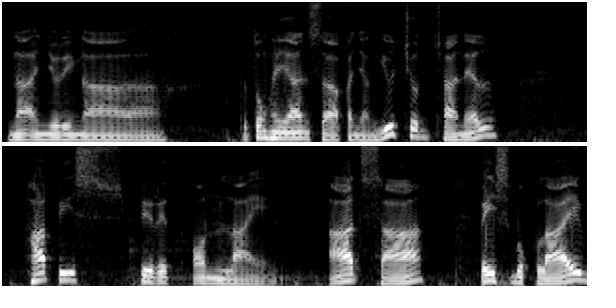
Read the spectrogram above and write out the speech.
na inyo ring na tutunghayan sa kanyang YouTube channel Happy Spirit Online at sa Facebook Live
